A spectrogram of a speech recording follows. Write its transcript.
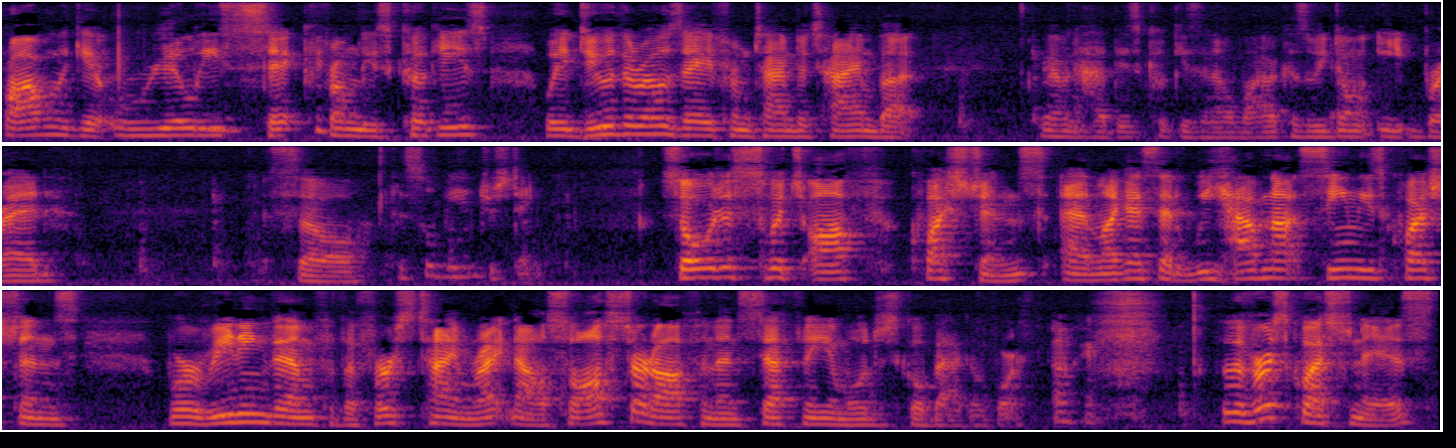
probably get really sick from these cookies. We do the rosé from time to time, but we haven't had these cookies in a while because we don't eat bread. So this will be interesting. So we'll just switch off questions. And like I said, we have not seen these questions. We're reading them for the first time right now. So I'll start off and then Stephanie and we'll just go back and forth. Okay. So the first question is,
